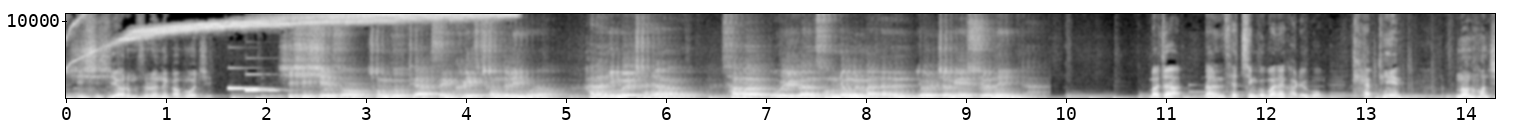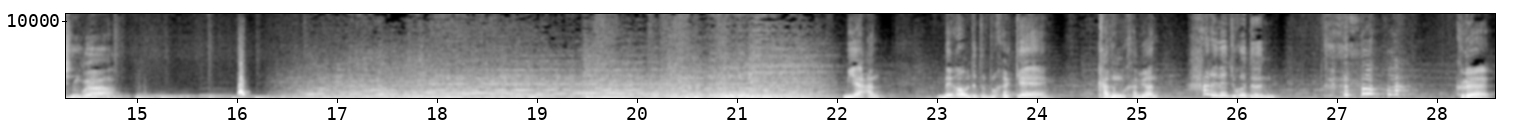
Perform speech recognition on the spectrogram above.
CCC 여름 수련회가 뭐지? CCC에서 전국 대학생 크리스천들이 모여 하나님을 찬양하고 4박 5일간 성령을 만나는 열정의 수련회입니다 맞아 난 새 친구 반에 가려고 캡틴, 넌 헌 친구야. 미안. 내가 먼저 등록할게. 가등록하면 할인해 주거든. 그래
